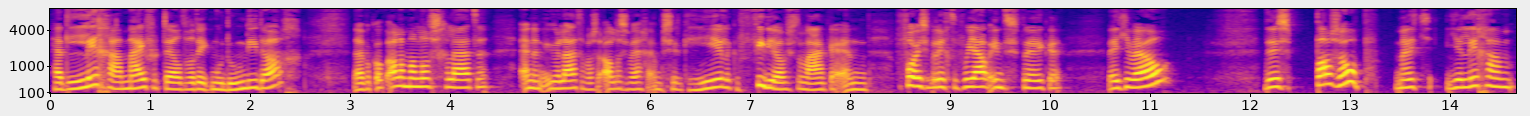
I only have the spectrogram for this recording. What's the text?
het lichaam mij vertelt wat ik moet doen die dag. Dat heb ik ook allemaal losgelaten. En een uur later was alles weg en zit ik heerlijke video's te maken en voiceberichten voor jou in te spreken. Weet je wel? Dus pas op met je lichaam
